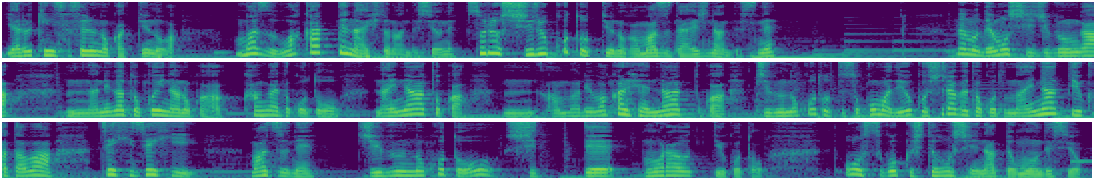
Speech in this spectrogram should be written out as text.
やる気にさせるのかっていうのは、まず分かってない人なんですよね。それを知ることっていうのがまず大事なんですね。なので、もし自分が何が得意なのか考えたことないなとか、うん、あんまり分かれへんなとか、自分のことってそこまでよく調べたことないなっていう方は、ぜひぜひ、まずね、自分のことを知ってもらうっていうことをすごくしてほしいなって思うんですよ。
